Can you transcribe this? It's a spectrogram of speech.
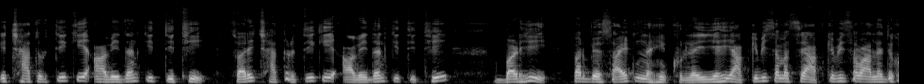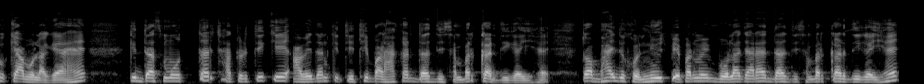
कि छात्रवृत्ति की आवेदन की तिथि सॉरी छात्रवृत्ति की आवेदन की तिथि बढ़ी। पर वेबसाइट नहीं खुल रही, यही आपकी भी समस्या आपके भी सवाल है। देखो क्या बोला गया है कि दसमोत्तर छात्रवृत्ति के आवेदन की तिथि बढ़ाकर 10 दिसंबर कर दी गई है। तो अब भाई देखो, न्यूज़पेपर में भी बोला जा रहा है 10 दिसंबर कर दी गई है।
